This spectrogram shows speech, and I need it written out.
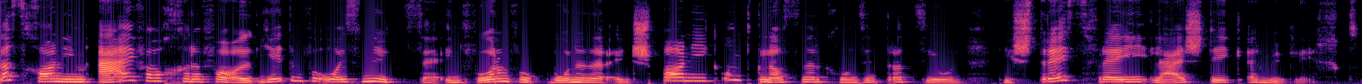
Das kann im einfacheren Fall jedem von uns nützen, in Form von gewonnener Entspannung und gelassener Konzentration, die stressfreie Leistung ermöglicht.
